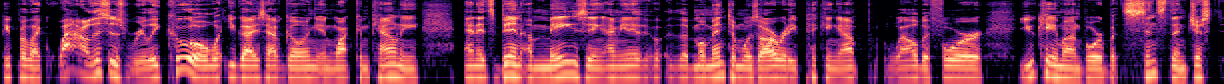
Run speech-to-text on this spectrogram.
people are like, wow, this is really cool what you guys have going in Whatcom County. And it's been amazing. I mean, it, the momentum was already picking up well before you came on board. But since then, just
